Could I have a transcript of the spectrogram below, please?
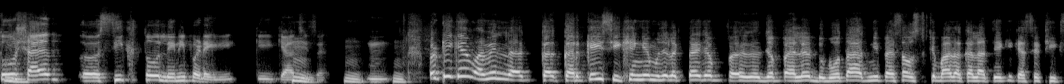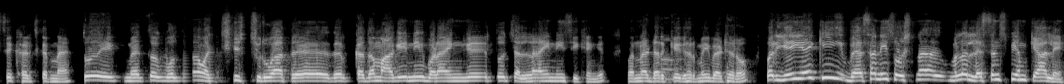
तो हम्म। शायद सीख तो लेनी पड़ेगी कि क्या हम्म, चीज़ है। हम्म, पर ठीक है आई मीन करके ही सीखेंगे मुझे लगता है जब जब पहले डुबोता आदमी पैसा उसके बाद अकल आती है कि कैसे ठीक से खर्च करना है। तो एक मैं तो बोलता हूँ अच्छी शुरुआत है अगर कदम आगे नहीं बढ़ाएँगे तो चलना ही नहीं सीखेंगे वरना डर के हाँ। घर में ही बैठे रहो। पर यही है कि वैसा नहीं सोचना मतलब लेसन भी हम क्या लें?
